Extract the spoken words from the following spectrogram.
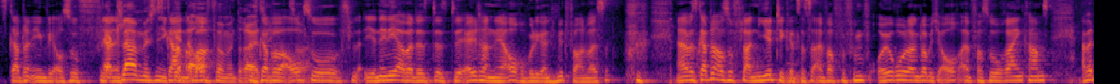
es gab dann irgendwie auch so Ja, klar müssen die Kinder aber, auch 35 Es gab aber auch so, ja, nee, nee, aber das, das, die Eltern ja auch, obwohl die gar nicht mitfahren, weißt du. Aber es gab dann auch so Flaniertickets, dass du einfach für 5 Euro dann, glaube ich, auch einfach so reinkamst. Aber,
